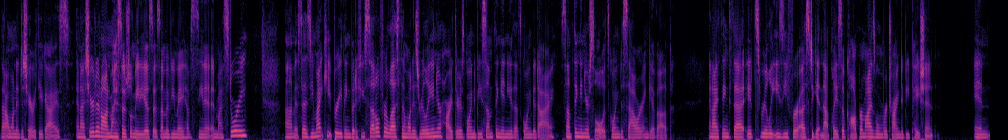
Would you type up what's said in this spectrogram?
that I wanted to share with you guys. And I shared it on my social media, so some of you may have seen it in my story. Um, it says, You might keep breathing, but if you settle for less than what is really in your heart, there's going to be something in you that's going to die, something in your soul, it's going to sour and give up. And I think that it's really easy for us to get in that place of compromise when we're trying to be patient and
